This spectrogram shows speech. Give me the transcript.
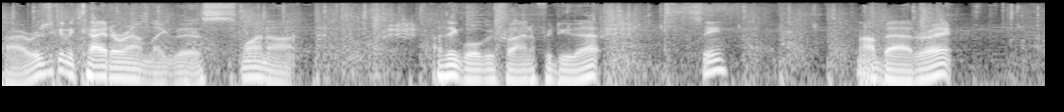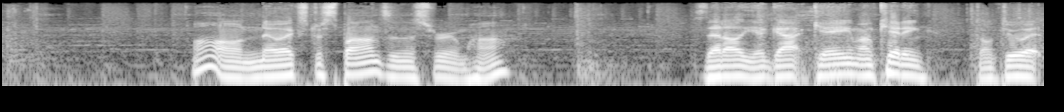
Alright, we're just gonna kite around like this. Why not? I think we'll be fine if we do that. See? Not bad, right? Oh, no extra spawns in this room, huh? Is that all you got, game? I'm kidding. Don't do it.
